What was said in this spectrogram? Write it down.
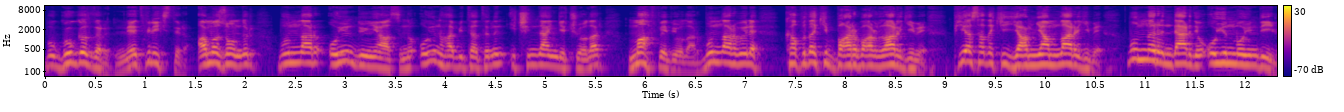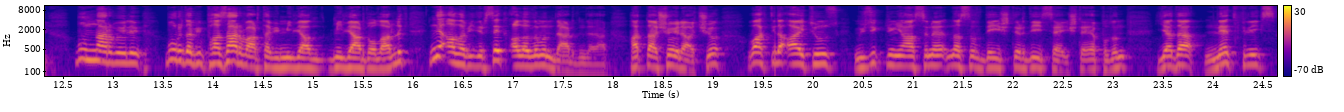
bu Google'dır, Netflix'tir, Amazon'dur. Bunlar oyun dünyasını, oyun habitatının içinden geçiyorlar, mahvediyorlar. Bunlar böyle kapıdaki barbarlar gibi, piyasadaki yamyamlar gibi. Bunların derdi oyun oyun değil. Bunlar böyle burada bir pazar var tabii milyar, milyar dolarlık. Ne alabilirsek alalımın derdindeler. Hatta şöyle açıyor. Vaktinde iTunes müzik dünyasını nasıl değiştirdiyse işte Apple'ın ya da Netflix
